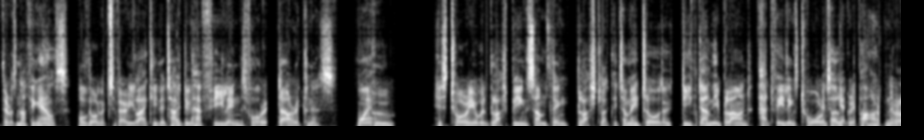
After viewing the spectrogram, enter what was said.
there is nothing else, although it's very likely that I do have feelings for it. Darkness. Why who? Historia would blush being something, blushed like a tomato. Deep down the blonde had feelings towards her younger partner,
